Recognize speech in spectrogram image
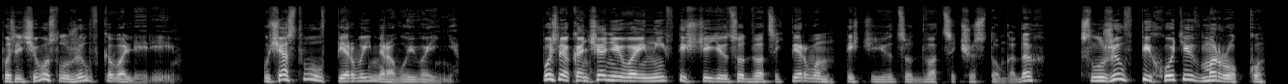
после чего служил в кавалерии. Участвовал в Первой мировой войне. После окончания войны в 1921-1926 годах служил в пехоте в Марокко,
